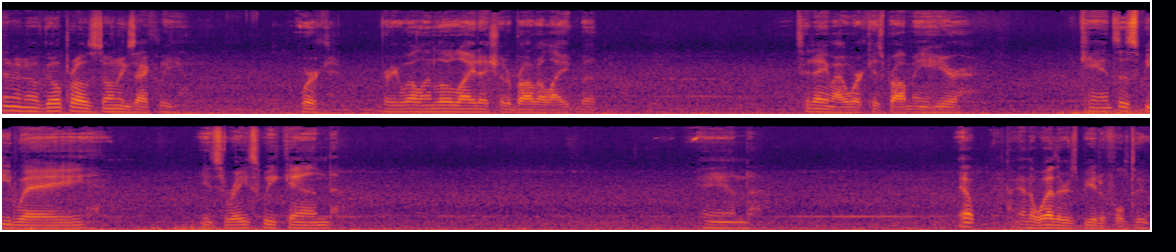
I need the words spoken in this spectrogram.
I don't know, GoPros don't exactly work very well in low light. I should have brought a light, but today my work has brought me here. Kansas Speedway. It's race weekend. And yep, and the weather is beautiful too.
